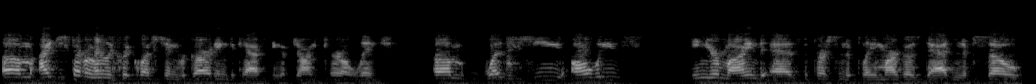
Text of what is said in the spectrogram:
Um, I just have a really quick question regarding the casting of John Carroll Lynch. Um, was he always in your mind as the person to play Margot's dad, and if so,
